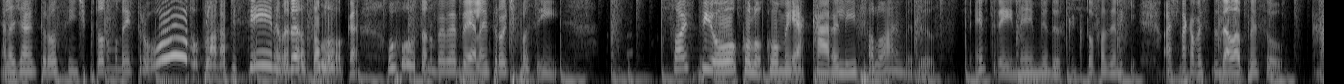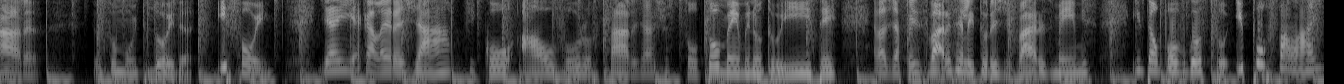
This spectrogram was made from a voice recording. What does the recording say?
Ela já entrou assim, tipo, todo mundo entrou, uh, vou pular na piscina, meu Deus, tô louca. Uhul, tô no BBB. Ela entrou, tipo assim, só espiou, colocou meia cara ali e falou, ai, meu Deus, entrei, né? Meu Deus, o que, que eu tô fazendo aqui? Acho que na cabeça dela ela pensou, cara, eu sou muito doida. E foi. E aí a galera já ficou alvoroçada, já soltou meme no Twitter. Ela já fez várias releituras de vários memes. Então o povo gostou. E por falar em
